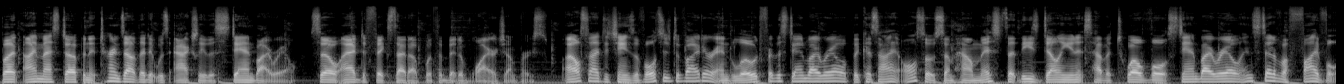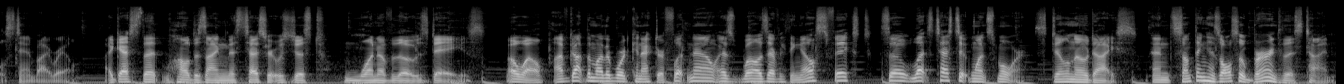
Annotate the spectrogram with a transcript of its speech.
but I messed up and it turns out that it was actually the standby rail, so I had to fix that up with a bit of wire jumpers. I also had to change the voltage divider and load for the standby rail because I also somehow missed that these Dell units have a 12 volt standby rail instead of a 5 volt standby rail. I guess that while designing this tester, it was just one of those days. Oh well, I've got the motherboard connector flipped now, as well as everything else fixed, so let's test it once more. Still no dice. And something has also burned this time.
